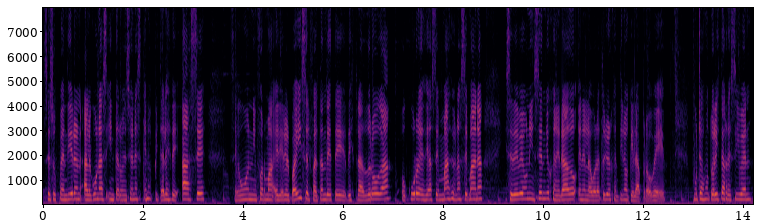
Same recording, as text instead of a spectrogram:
se suspendieron algunas intervenciones en hospitales de ACE. Según informa el diario El País, el faltante de, de esta droga ocurre desde hace más de una semana y se debe a un incendio generado en el laboratorio argentino que la provee. Muchas mutualistas reciben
